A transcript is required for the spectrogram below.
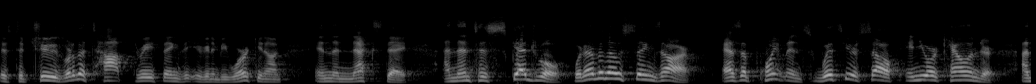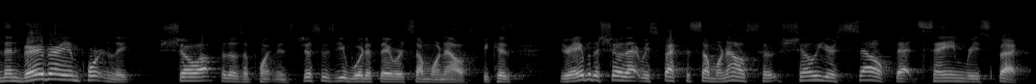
is to choose what are the top three things that you're going to be working on in the next day. And then to schedule whatever those things are as appointments with yourself in your calendar. And then, very, very importantly, show up for those appointments just as you would if they were someone else. Because you're able to show that respect to someone else, so show yourself that same respect.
